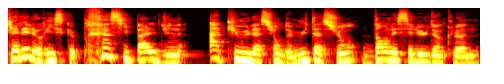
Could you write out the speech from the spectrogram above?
Quel est le risque principal d'une accumulation de mutations dans les cellules d'un clone?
